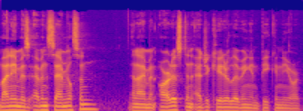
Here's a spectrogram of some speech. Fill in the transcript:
My name is Evan Samuelson, and I am an artist and educator living in Beacon, New York.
